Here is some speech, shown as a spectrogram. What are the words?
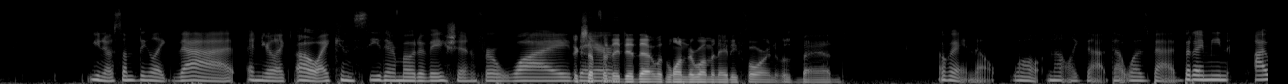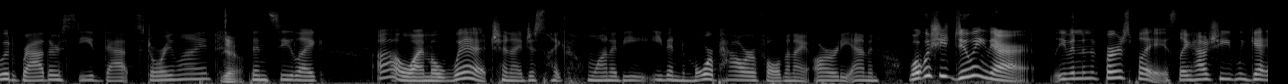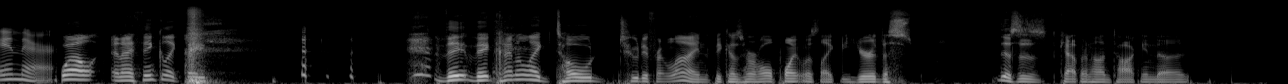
you know something like that and you're like oh i can see their motivation for why except for they're- did that with Wonder Woman eighty four, and it was bad. Okay, no. Well, not like that. That was bad. But I mean, I would rather see that storyline Yeah, than see like oh, I'm a witch and I just like want to be even more powerful than I already am. And what was she doing there, even in the first place? Like, how did she even get in there? Well, and I think like they they they kind of like towed two different lines because her whole point was like you're the s- this is Kathryn Hahn talking to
